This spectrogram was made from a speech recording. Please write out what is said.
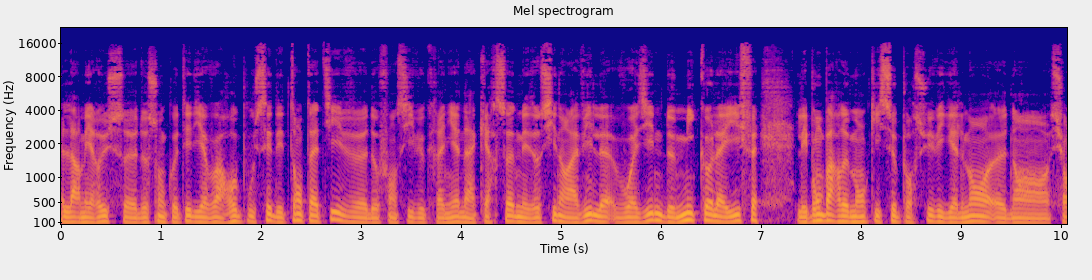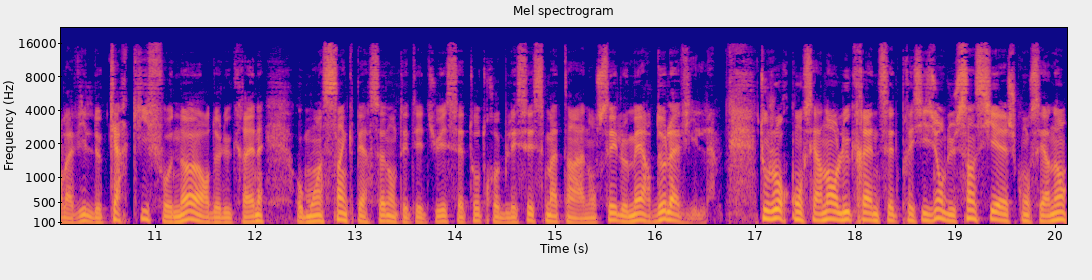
L'armée russe, de son côté, dit avoir repoussé des tentatives d'offensive ukrainienne à Kherson, mais aussi dans la ville voisine de Mykolaïv. Les bombardements qui se poursuivent également euh, dans, sur la ville de Kharkiv au nord de l'Ukraine. Au moins cinq personnes ont été tuées, sept autres blessées ce matin, a annoncé le maire de la ville. Toujours concernant l'Ukraine, cette précision du Saint-Siège concernant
